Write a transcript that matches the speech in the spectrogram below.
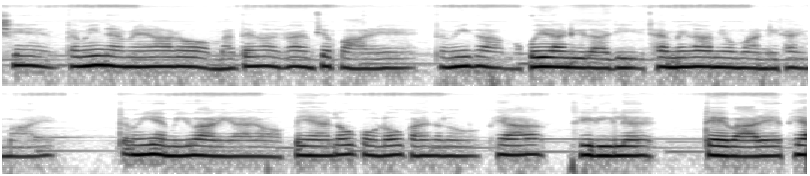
ချင်းသမီးနာမည်ကတော့မတင်လာရိုင်းဖြစ်ပါတယ်။သမီးကမကွေးတိုင်းဒေသကြီးအထက်မင်းလားမြို့မှာနေထိုင်ပါတယ်။သမီးရဲ့မိဘတွေကတော့ပရန်လောက်ကုန်လောက်ပိုင်းသလိုဖះစီဒီလဲတဲပါတယ်ဖះ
